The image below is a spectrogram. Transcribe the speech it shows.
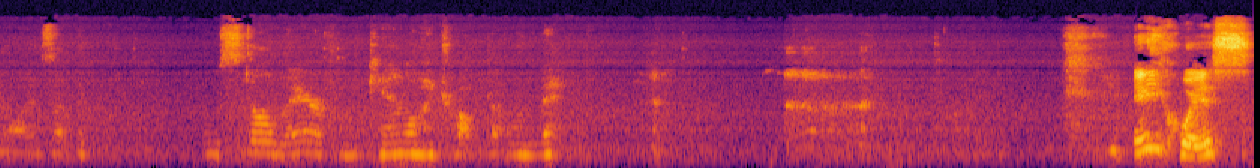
realize that the, it was still there from the candle I dropped that one day. Anyways.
